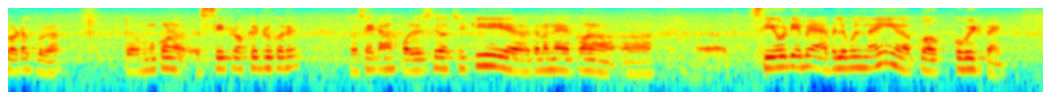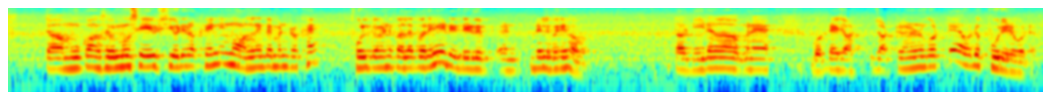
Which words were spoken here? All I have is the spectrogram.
प्रडक्ट गुरा तो मु कौन से पकेट्रु कै तो से पलिसी अच्छी कि मैंने कौन सीओडी एवं आवेलेबल ना कोविड पर तो मु कौन से मु सीओडी रखे मुझे ऑनलाइन पेमेंट रखे फुल पेमेंट कलापर ही डेलीवरी हम तो दुईटा मैंने गोटे जटनी गोटे आ गए पूरी गोटे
